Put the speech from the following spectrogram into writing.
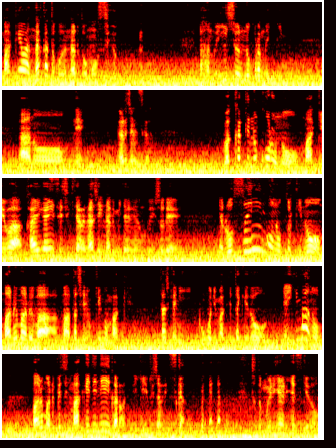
負けはなかったことになると思うんですよ。あの、印象に残らないって意味。あのー、ね、あれじゃないですか。若手の頃の負けは海外遠征してきたらなしになるみたいなのと一緒で、や、ロスインゴの時の〇〇は、まあ確かに結構負け、確かに今後に負けたけど、いや、今の〇〇別に負けてねえからって言えるじゃないですか。ちょっと無理やりですけど。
